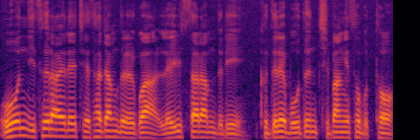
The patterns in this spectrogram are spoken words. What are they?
온 이스라엘의 제사장들과 레위 사람들이 그들의 모든 지방에서부터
